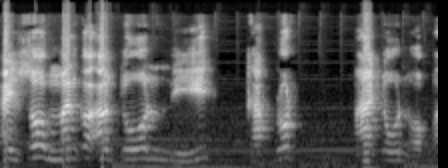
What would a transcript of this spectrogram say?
ไอ้ส้มมันก็เอาโจรหนี ขับรถพาโจรออกไป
